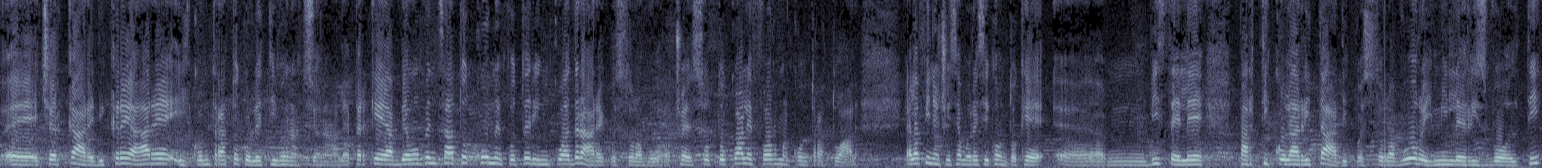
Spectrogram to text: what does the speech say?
e eh, cercare di creare il contratto collettivo nazionale, perché abbiamo pensato come poter inquadrare questo lavoro, cioè sotto quale forma contrattuale. E alla fine ci siamo resi conto che, eh, viste le particolarità di questo lavoro, i mille risvolti,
